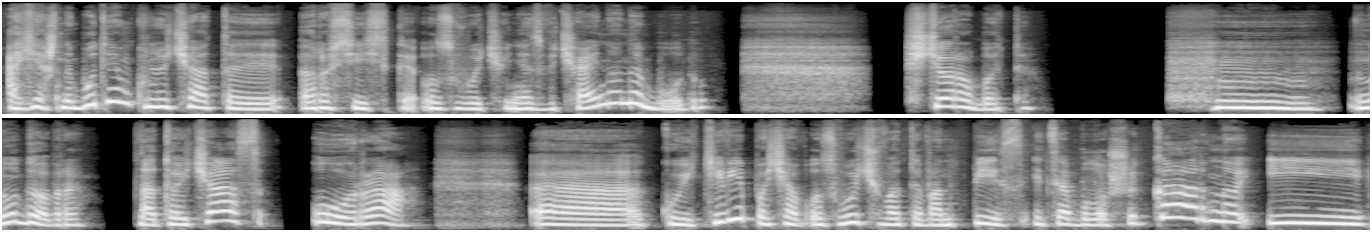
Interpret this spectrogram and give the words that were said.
А я ж не буду їм включати російське озвучення, звичайно, не буду. Що робити? Хм, Ну, добре, на той час ура! Е, ТВ почав озвучувати One Piece, і це було шикарно. І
